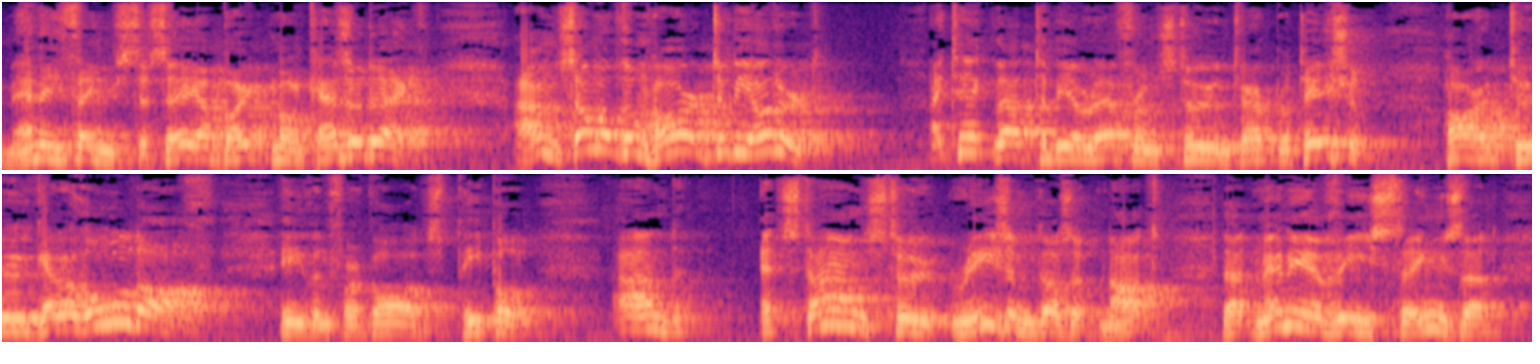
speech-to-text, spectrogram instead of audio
Many things to say about Melchizedek. And some of them hard to be uttered. I take that to be a reference to interpretation. Hard to get a hold of, even for God's people. And it stands to reason, does it not, that many of these things that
